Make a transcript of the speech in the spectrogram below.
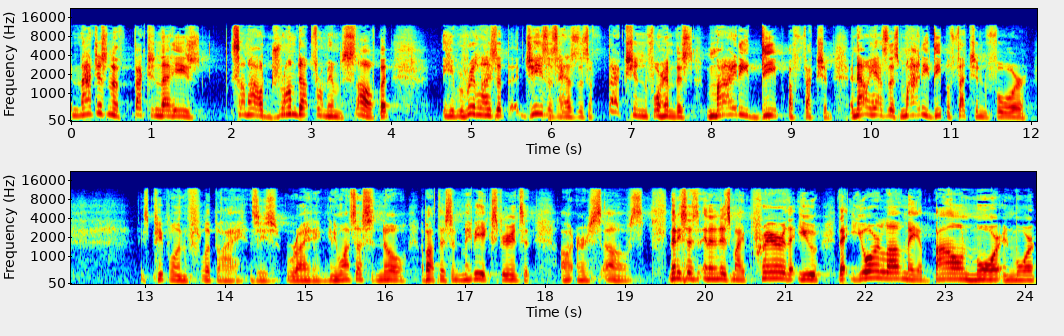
not just an affection that he's somehow drummed up from himself, but he realized that Jesus has this affection for him, this mighty deep affection. And now he has this mighty deep affection for these people in Philippi as he's writing. And he wants us to know about this and maybe experience it ourselves. Then he says, And it is my prayer that you that your love may abound more and more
